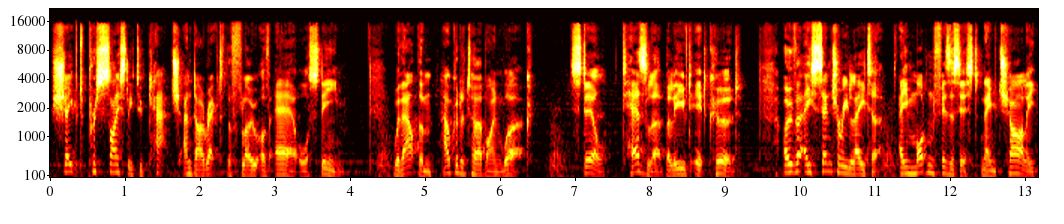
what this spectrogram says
shaped precisely to catch and direct the flow of air or steam. Without them, how could a turbine work? Still, Tesla believed it could. Over a century later, a modern physicist named Charlie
